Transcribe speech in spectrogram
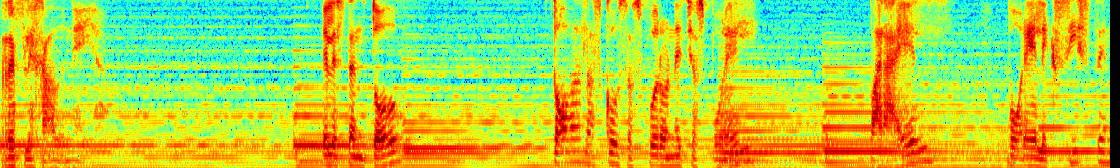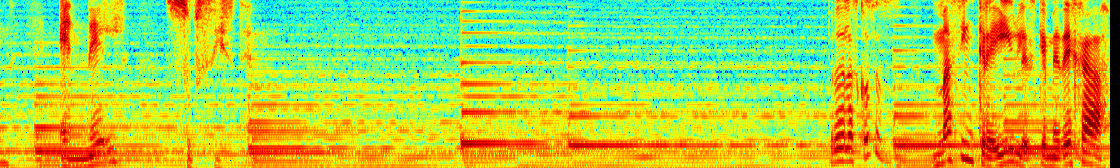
reflejado en ella. Él está en todo. Todas las cosas fueron hechas por Él, para Él, por Él existen, en Él subsisten. Pero de las cosas más increíbles que me deja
